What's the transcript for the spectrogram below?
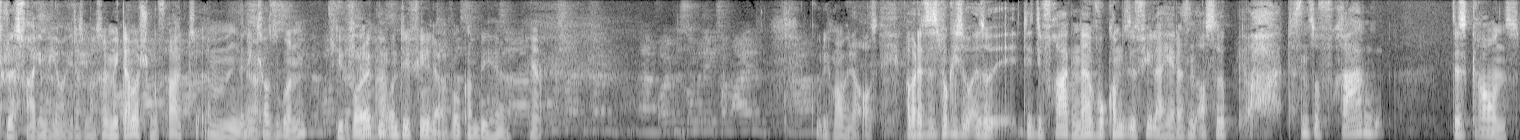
Du, das frage ich mich auch jedes Mal. Das habe ich mich damals schon gefragt, ähm, in den Klausuren. Die Wolken und die Fehler, wo kommen die her? Ja. wollten es unbedingt vermeiden. Gut, ich mache wieder aus. Aber das ist wirklich so, also die, die Fragen, ne, wo kommen diese Fehler her? Das sind auch so, ah, das sind so Fragen des Grauens.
